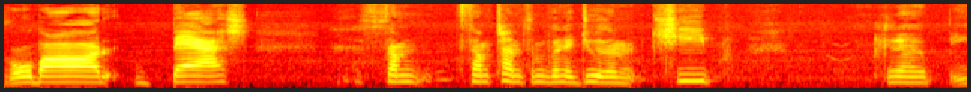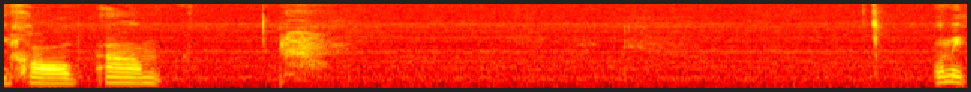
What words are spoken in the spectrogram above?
Robot, Bash. Some sometimes I'm gonna do them cheap. Gonna be called um, let me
